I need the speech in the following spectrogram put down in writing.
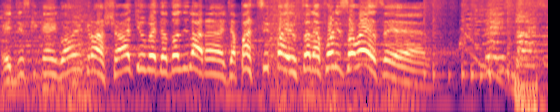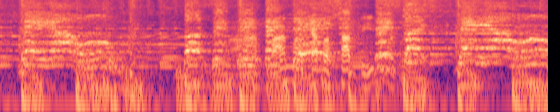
Ele diz que ganha igual um engraxate e um vendedor de laranja. Participa aí, os telefones são esses. 3261 Rapaz, mas acaba 1233 sabido. 3261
